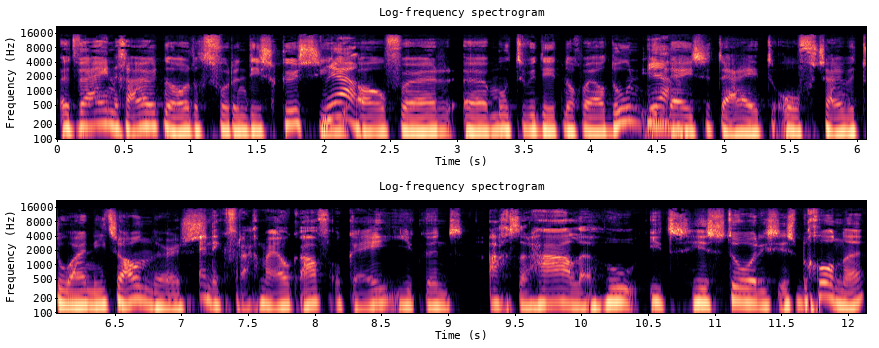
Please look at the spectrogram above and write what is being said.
het weinig uitnodigt voor een discussie Ja. over... eh, moeten we dit nog wel doen in Ja. deze tijd? Of zijn we toe aan iets anders? En ik vraag mij ook af, oké, je kunt achterhalen hoe iets historisch is begonnen.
